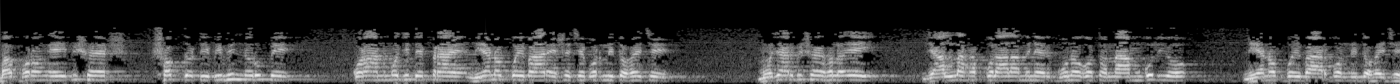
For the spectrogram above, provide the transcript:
বা বরং এই বিষয়ের শব্দটি বিভিন্ন রূপে কোরআন মজিদে প্রায় নিরানব্বই বার এসেছে, বর্ণিত হয়েছে, মজার বিষয় হলো এই যে আল্লাহ রাব্বুল আলমিনের গুণগত নামগুলিও নিরানব্বই বার বর্ণিত হয়েছে।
